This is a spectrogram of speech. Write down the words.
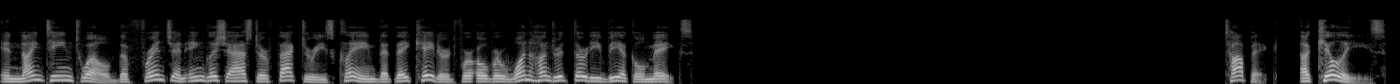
In 1912 the French and English Aster factories claimed that they catered for over 130 vehicle makes. Topic: Achilles.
